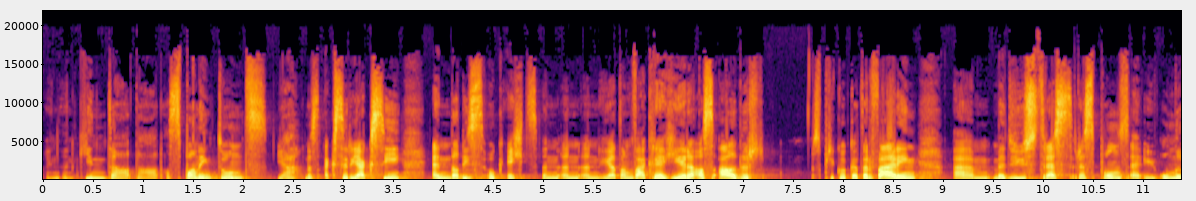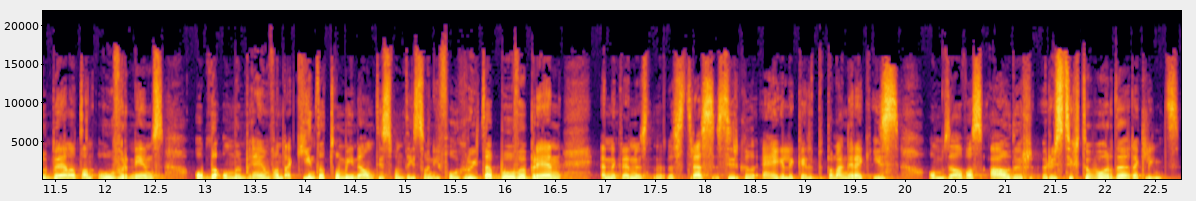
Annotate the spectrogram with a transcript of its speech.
een, kind dat, dat, dat, spanning toont, ja, dat is actiereactie. En dat is ook echt... Een, een, een, je gaat dan vaak reageren als ouder spreek ook uit ervaring, um, met uw stressrespons en uw onderbrein dat dan overneemt op dat onderbrein van dat kind dat dominant is, want het is nog niet volgroeid, dat bovenbrein. En dan krijg je een, stresscirkel eigenlijk. Het belangrijk is om zelf als ouder rustig te worden. Dat klinkt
